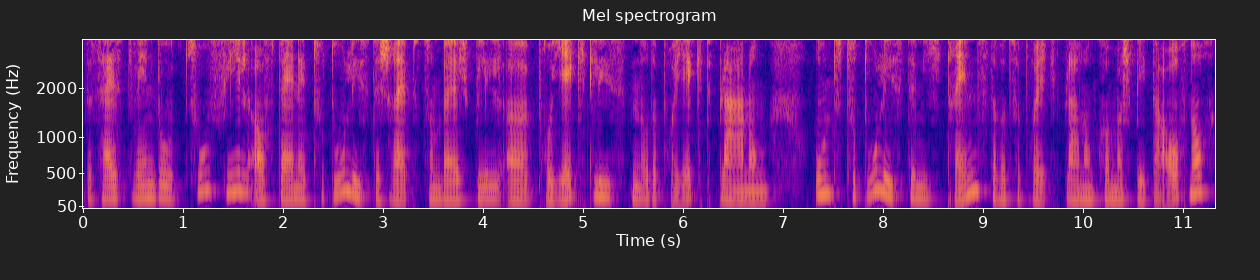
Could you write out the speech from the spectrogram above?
Das heißt, wenn du zu viel auf deine To-Do-Liste schreibst, zum Beispiel äh, Projektlisten oder Projektplanung und To-Do-Liste nicht trennst, aber zur Projektplanung kommen wir später auch noch,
